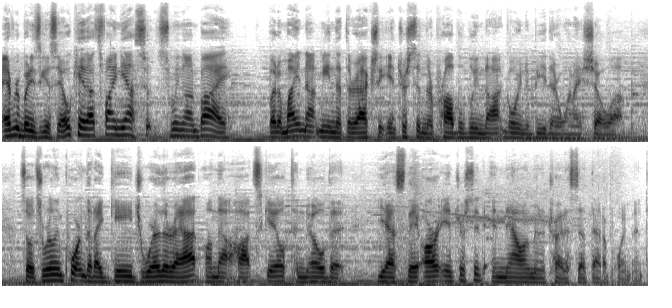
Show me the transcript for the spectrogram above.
everybody's going to say, okay, that's fine, yeah, s- swing on by. But it might not mean that they're actually interested and they're probably not going to be there when I show up. So it's really important that I gauge where they're at on that hot scale to know that, yes, they are interested and now I'm going to try to set that appointment.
